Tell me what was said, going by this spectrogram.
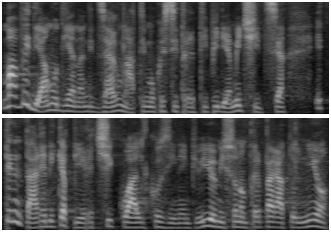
Ma vediamo di analizzare un attimo questi tre tipi di amicizia e tentare di capirci qualcosina in più. Io mi sono preparato il mio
